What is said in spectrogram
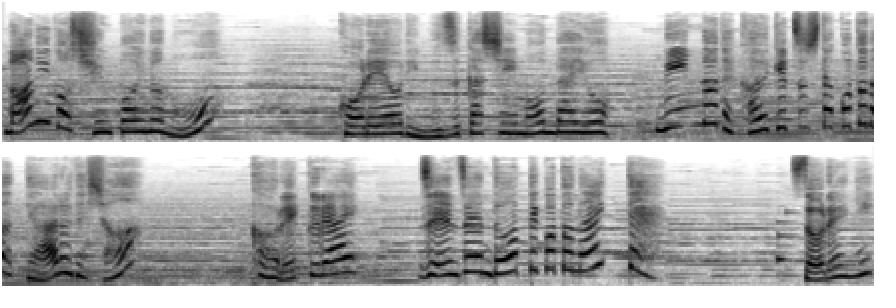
何が心配なの？これより難しい問題をみんなで解決したことだってあるでしょ？これくらい全然どうってことないって。それに、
